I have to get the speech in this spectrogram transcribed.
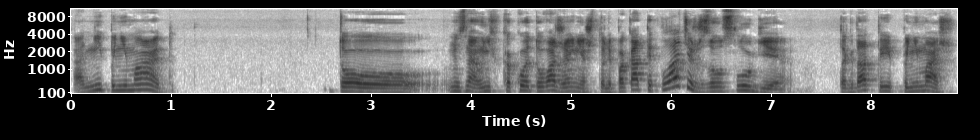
они понимают, то, не знаю, у них какое-то уважение, что ли. Пока ты платишь за услуги, тогда ты понимаешь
